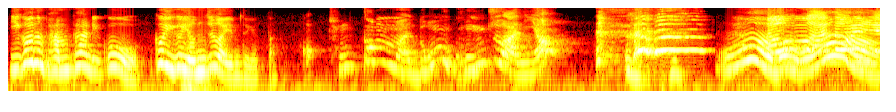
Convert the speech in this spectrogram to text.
이거는 반팔이고, 그 이거 연주가 입으면 되겠다. 어, 잠깐만. 너무 공주 아니야? 오, 너무 뭐, 안 어울려.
